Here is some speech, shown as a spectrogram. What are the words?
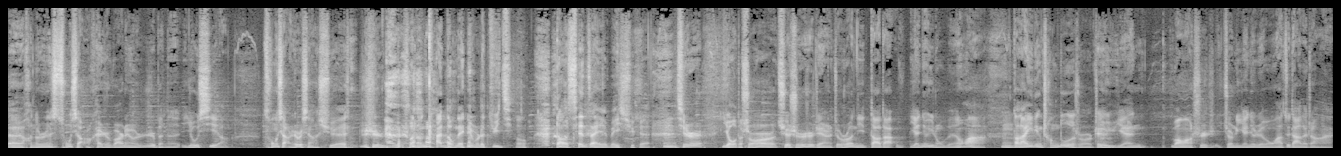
呃很多人从小开始玩那种日本的游戏啊。从小就是想学日语，说能看懂那里面的剧情，到现在也没学。嗯 其实有的时候确实是这样，就是说你到达研究一种文化，嗯到达一定程度的时候，这个语言往往是就是你研究这个文化最大的障碍。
